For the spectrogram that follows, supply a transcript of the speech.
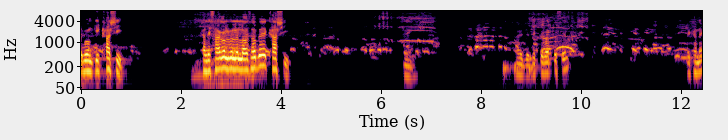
এবং কি খাসি। খালি ছাগল বলে লস হবে, খাসি। এই যে দেখতে পারতেছেন। এখানে।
